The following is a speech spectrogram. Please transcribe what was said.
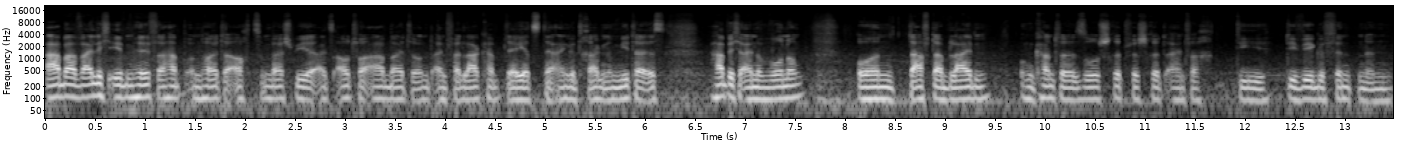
Aber weil ich eben Hilfe habe und heute auch zum Beispiel als Autor arbeite und einen Verlag habe, der jetzt der eingetragene Mieter ist, habe ich eine Wohnung und darf da bleiben und konnte so Schritt für Schritt einfach die, die Wege finden in,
